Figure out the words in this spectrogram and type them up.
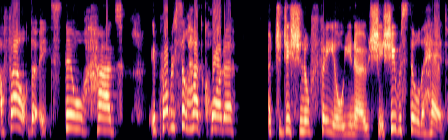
I felt that it still had, it probably still had quite a, a traditional feel. You know, she she was still the head.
